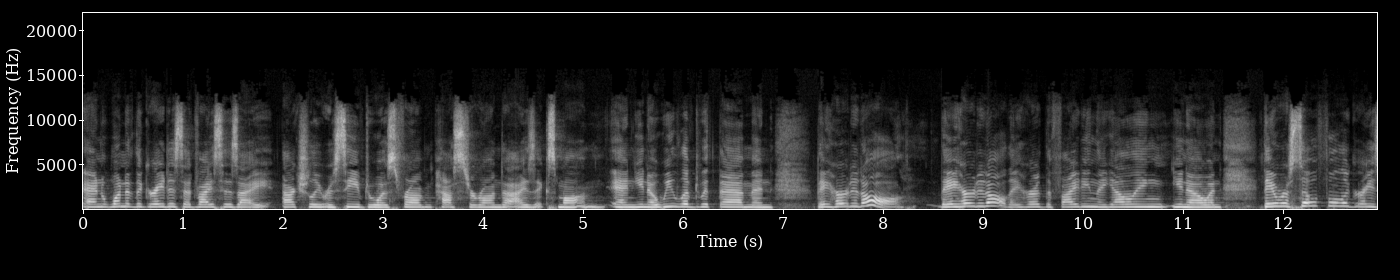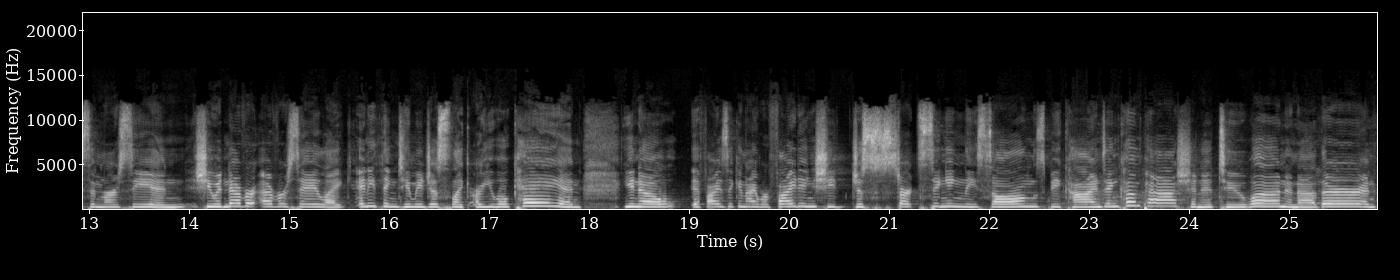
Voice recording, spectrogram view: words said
And one of the greatest advices I actually received was from Pastor Rhonda Isaac's mom. And, you know, we lived with them and they heard it all they heard it all. They heard the fighting, the yelling, you know, and they were so full of grace and mercy. And she would never ever say like anything to me, just like, Are you okay? And, you know, if Isaac and I were fighting, she'd just start singing these songs, Be kind and compassionate to one another, and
